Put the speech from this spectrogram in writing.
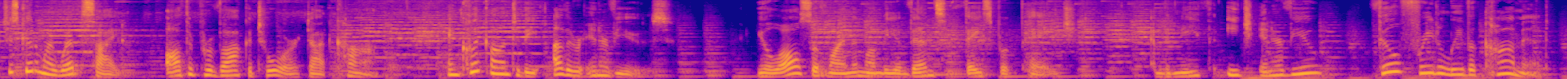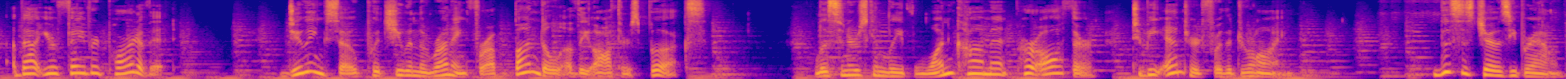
Just go to my website, authorprovocateur.com, and click on to the other interviews. You'll also find them on the event's Facebook page. And beneath each interview, feel free to leave a comment about your favorite part of it. Doing so puts you in the running for a bundle of the author's books. Listeners can leave one comment per author to be entered for the drawing. This is Josie Brown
